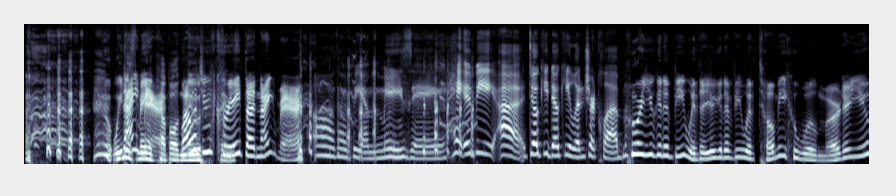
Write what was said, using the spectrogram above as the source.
we just made a couple. Why new would you things. create that nightmare? Oh, that would be amazing. hey, it would be uh Doki Doki Literature Club. Who are you gonna be with? Are you gonna be with Tommy, who will murder you,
